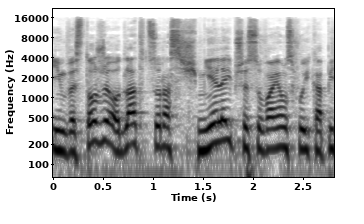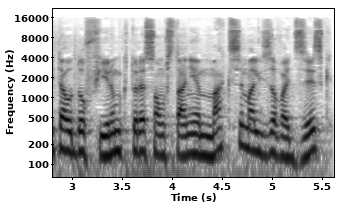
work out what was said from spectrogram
Inwestorzy od lat coraz śmielej przesuwają swój kapitał do firm, które są w stanie maksymalizować zysk,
